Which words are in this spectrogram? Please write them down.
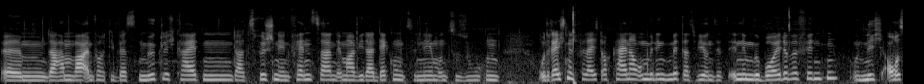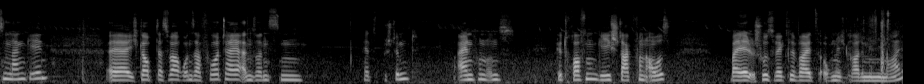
Ähm, da haben wir einfach die besten Möglichkeiten, da zwischen den Fenstern immer wieder Deckung zu nehmen und zu suchen. Und rechnet vielleicht auch keiner unbedingt mit, dass wir uns jetzt in dem Gebäude befinden und nicht außen lang gehen. Äh, ich glaube, das war auch unser Vorteil. Ansonsten hätte es bestimmt einen von uns getroffen, gehe ich stark von aus. Weil Schusswechsel war jetzt auch nicht gerade minimal.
